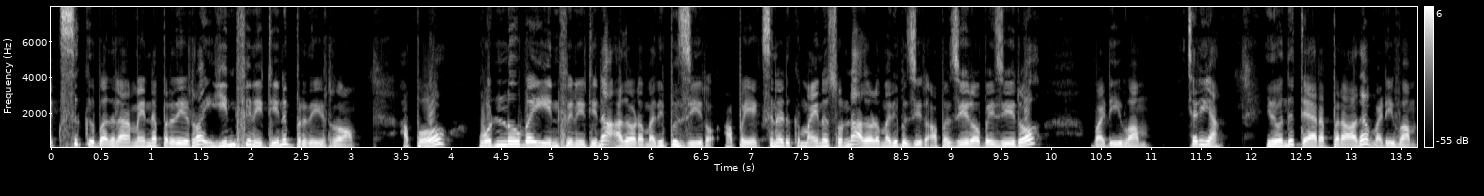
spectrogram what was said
எக்ஸுக்கு பதிலாக நம்ம என்ன பிரதிடுறோம் இன்ஃபினிட்டின்னு பிரதிடுறோம் அப்போது ஒன்று பை இன்ஃபினிட்டினா அதோட மதிப்பு ஜீரோ அப்போ எக்ஸின் அடுக்கு மைனஸ் ஒன்று அதோட மதிப்பு ஜீரோ அப்போ ஜீரோ பை ஜீரோ வடிவம். சரியா? இது வந்து தேரப்பெறாத வடிவம்.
